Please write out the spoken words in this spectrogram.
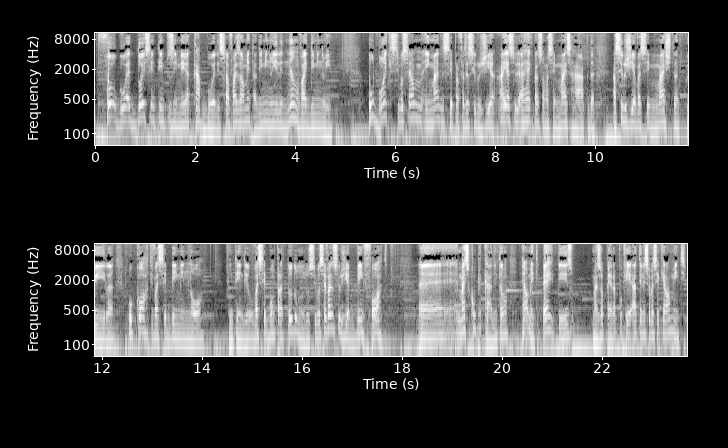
Fogo é dois centímetros e meio, acabou. Ele só faz aumentar. Diminuir, ele não vai diminuir. O bom é que se você emagrecer para fazer a cirurgia, aí a, cir- a recuperação vai ser mais rápida, a cirurgia vai ser mais tranquila, o corte vai ser bem menor, entendeu? Vai ser bom para todo mundo. Se você faz uma cirurgia bem forte, é, é mais complicado. Então, realmente, perde peso, mas opera, porque a tendência vai ser que ela aumente.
